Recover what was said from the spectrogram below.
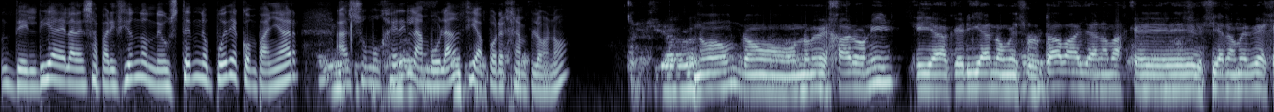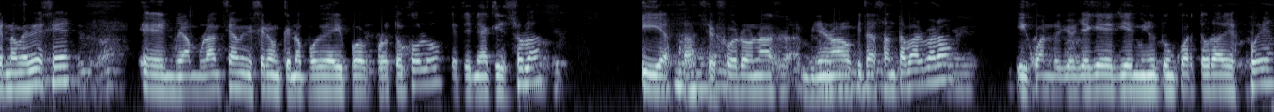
del día de la desaparición donde usted no puede acompañar a su mujer en la ambulancia, por ejemplo, ¿no? No, no, no me dejaron ir. Ella quería, no me soltaba, ya nada más que decía no me dejes, no me dejes. En la ambulancia me dijeron que no podía ir por protocolo, que tenía que ir sola y hasta se fueron a, vinieron al hospital Santa Bárbara y cuando yo llegué diez minutos, un cuarto hora después,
